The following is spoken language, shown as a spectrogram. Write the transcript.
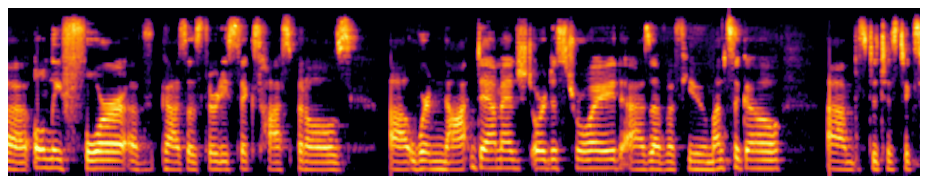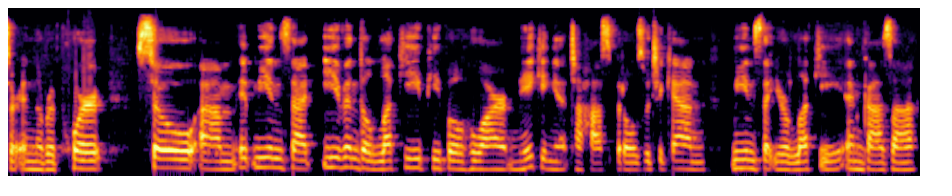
uh, only four of Gaza's 36 hospitals uh, were not damaged or destroyed as of a few months ago. Um, the statistics are in the report. So um, it means that even the lucky people who are making it to hospitals, which again means that you're lucky in Gaza,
